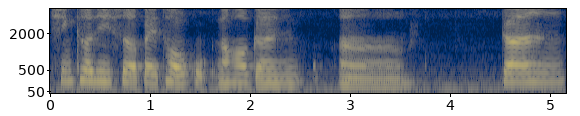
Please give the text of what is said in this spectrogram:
新科技设备透过，然后跟嗯、跟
